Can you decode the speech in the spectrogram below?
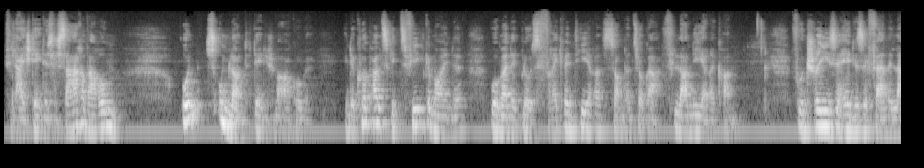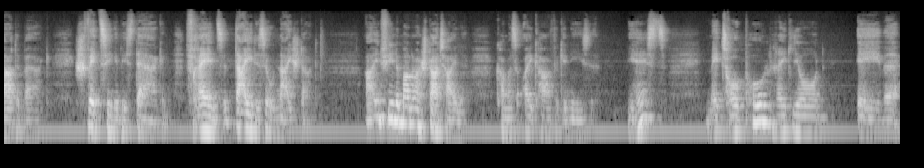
Vielleicht täte es sagen, warum. Und das Umland täte ich mal angucken. In der Kurpals gibt es viel Gemeinde, wo man nicht bloß frequentieren, sondern sogar flanieren kann. Von Schriese hätte sie ferne Ladeberg, Schwetzingen bis Dergen, Fränzen, Deidese und Neustadt. Auch in vielen Mannheimer Stadtteile kann man das Einkaufen genießen. Wie heißt's? Metropolregion Ewe.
